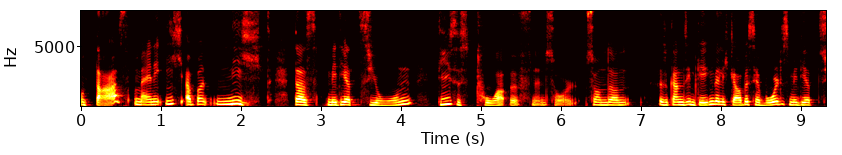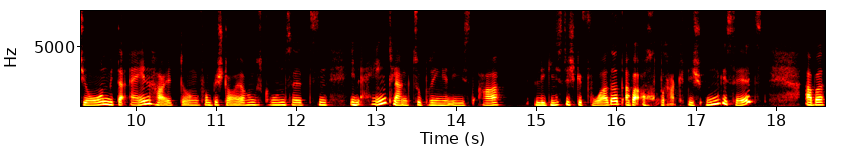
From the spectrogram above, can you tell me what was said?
Und das meine ich aber nicht, dass Mediation dieses Tor öffnen soll, sondern also ganz im Gegenteil, ich glaube sehr wohl, dass Mediation mit der Einhaltung von Besteuerungsgrundsätzen in Einklang zu bringen ist. A, legistisch gefordert, aber auch praktisch umgesetzt. Aber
